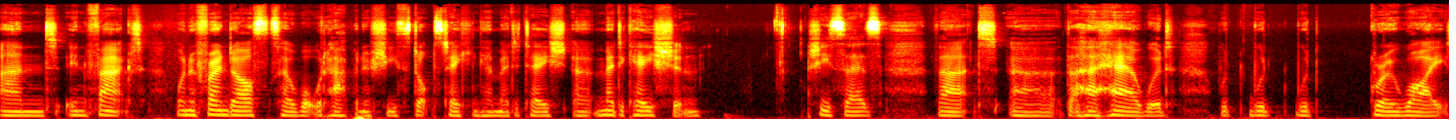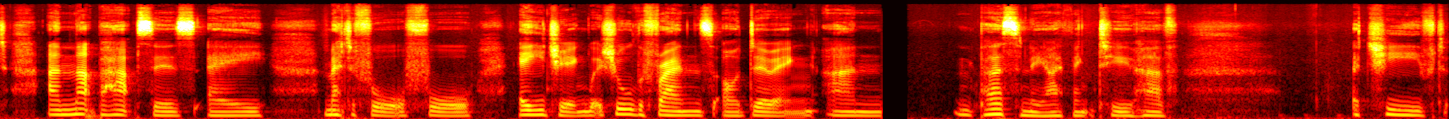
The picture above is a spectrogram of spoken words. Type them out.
And in fact, when a friend asks her what would happen if she stops taking her meditation, uh, medication, she says that uh, that her hair would would would would grow white and that perhaps is a metaphor for aging which all the friends are doing and personally, I think to have achieved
